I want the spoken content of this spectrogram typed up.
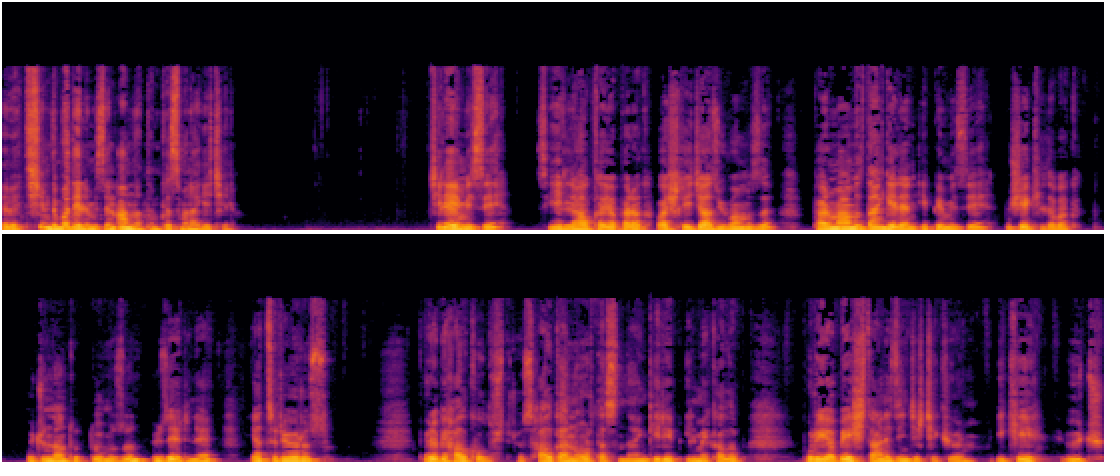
Evet şimdi modelimizin anlatım kısmına geçelim. Çileğimizi sihirli halka yaparak başlayacağız yuvamızı. Parmağımızdan gelen ipimizi bu şekilde bakın ucundan tuttuğumuzun üzerine yatırıyoruz. Böyle bir halka oluşturuyoruz. Halkanın ortasından girip ilmek alıp buraya 5 tane zincir çekiyorum. 2, 3,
